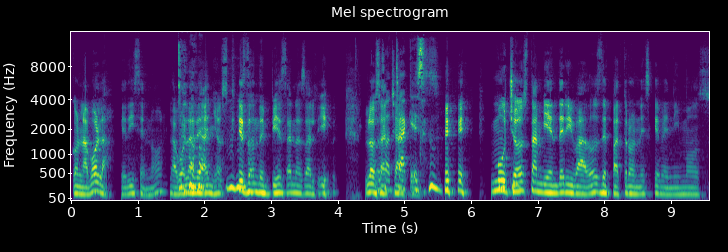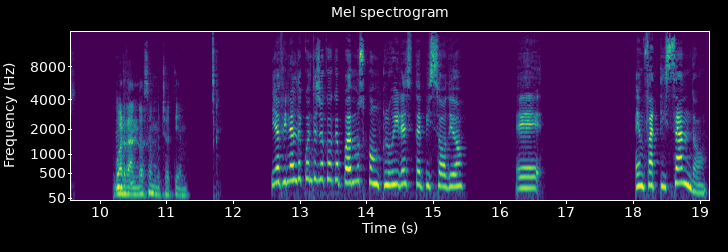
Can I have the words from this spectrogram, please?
con la bola, que dicen, ¿no? La bola de años, que es donde empiezan a salir los, achaques. Muchos también derivados de patrones que venimos guardando hace mucho tiempo. Y a final de cuentas yo creo que podemos concluir este episodio eh, enfatizando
